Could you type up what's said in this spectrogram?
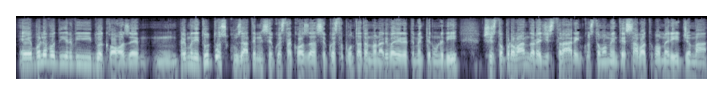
e volevo dirvi due cose. Mm, Prima di tutto, scusatemi se questa, cosa, se questa puntata non arriva direttamente lunedì, ci sto provando a registrare, in questo momento è sabato pomeriggio, ma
